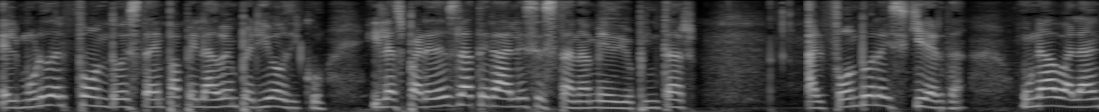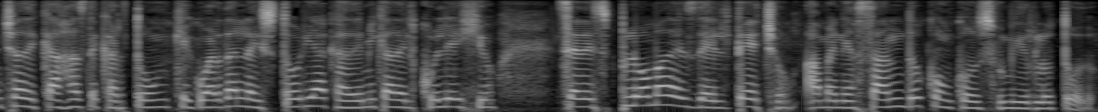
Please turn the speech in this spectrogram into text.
El muro del fondo está empapelado en periódico y las paredes laterales están a medio pintar. Al fondo a la izquierda, una avalancha de cajas de cartón que guardan la historia académica del colegio se desploma desde el techo, amenazando con consumirlo todo.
